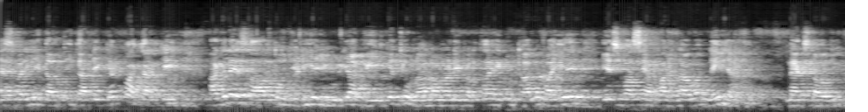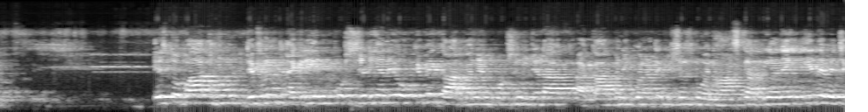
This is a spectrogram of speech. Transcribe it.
ਇਸ ਵਾਰੀ ਇਹ ਗਲਤੀ ਕਰ ਲਈ ਕਿਰਪਾ ਕਰਕੇ ਅਗਲੇ ਸਾਲ ਤੋਂ ਜਿਹੜੀ ਇਹ ਯੂਰੀਆ ਬੀਜ ਕੇ ਝੋਨਾ ਲਾਉਣ ਵਾਲੀ ਪ੍ਰਥਾ ਇਹਨੂੰ ਠੱਲ ਪਾਈਏ, ਇਸ ਪਾਸੇ ਆਪਾਂ ਜਿਹੜਾ ਵਾ ਨਹੀਂ ਜਾਣਾ। ਨੈਕਸਟ ਆਓ ਜੀ। ਇਸ ਤੋਂ ਬਾਅਦ ਹੁਣ ਡਿਫਰੈਂਟ ਐਗਰੀ ਇਨਪੁਟਸ ਜਿਹੜੀਆਂ ਨੇ, ਉਹ ਕਿਵੇਂ ਕਾਰਬਨ ਇਨਪੁਟਸ ਨੂੰ ਜਿਹੜਾ ਕਾਰਬਨ ਇਕੁਇਵਲੈਂਟ ਐਮਿਸ਼ਨਸ ਨੂੰ ਐਨਹਾਂਸ ਕਰਦੀਆਂ ਨੇ, ਇਹਦੇ ਵਿੱਚ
